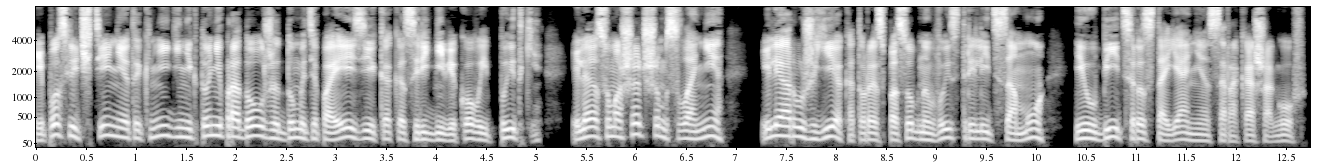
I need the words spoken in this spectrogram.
И после чтения этой книги никто не продолжит думать о поэзии как о средневековой пытке, или о сумасшедшем слоне, или о ружье, которое способно выстрелить само и убить с расстояния 40 шагов.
